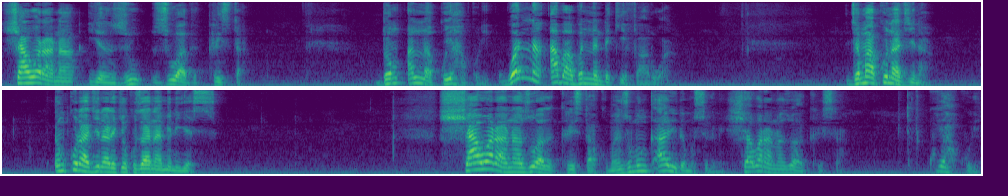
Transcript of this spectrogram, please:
shawara na yanzu zuwa ga krista don Allah ku yi haƙuri wannan ababen nan da ke faruwa jama'a kuna jina? In kuna jina da ke ku zana mini yes. Shawara na zuwa ga krista kuma yanzu mun kari da musulmi. Shawara na zuwa ga krista ku yi haƙuri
